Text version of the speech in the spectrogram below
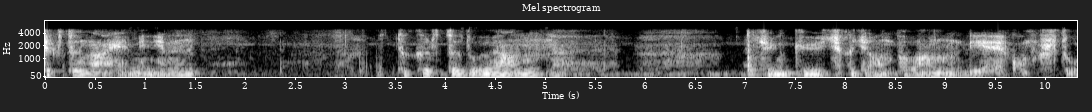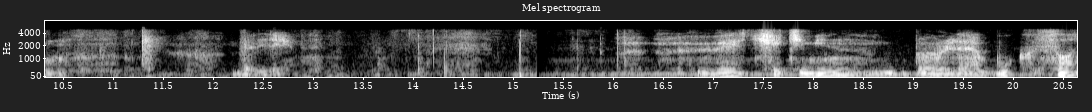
çıktığına eminim tıkırtı duyan çünkü çıkacağım falan diye konuştuğum belli. Ve çekimin böyle bu kısa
